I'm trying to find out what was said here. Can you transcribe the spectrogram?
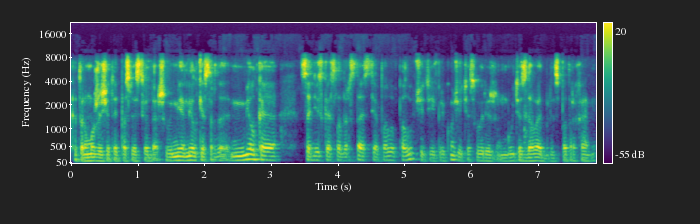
который может считать последствия дальше. Вы мелкие, мелкое садистское сладострастие получите и прикончите свой режим. Будете сдавать, блин, с потрохами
